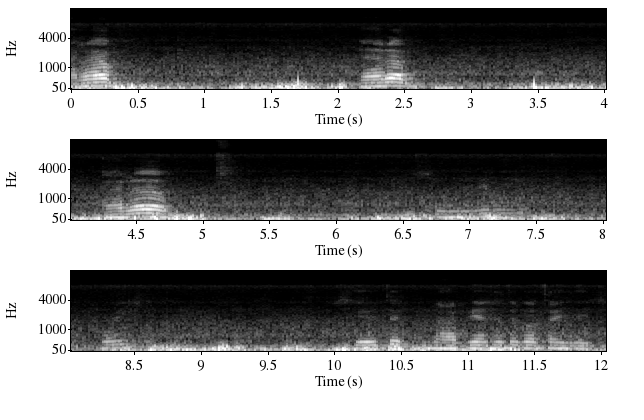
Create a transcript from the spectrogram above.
Arab Arab Arab সাথে নাভিয়ার সাথে কথা যাইছি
